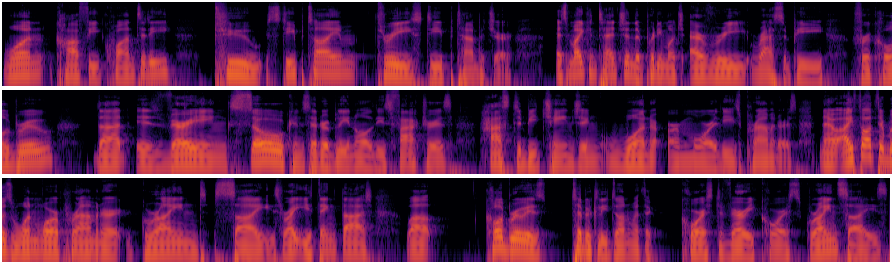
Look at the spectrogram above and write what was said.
one, coffee quantity, two, steep time, three, steep temperature. It's my contention that pretty much every recipe for cold brew that is varying so considerably in all these factors has to be changing one or more of these parameters. Now, I thought there was one more parameter, grind size, right? You think that, well, cold brew is typically done with a coarse to very coarse grind size.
